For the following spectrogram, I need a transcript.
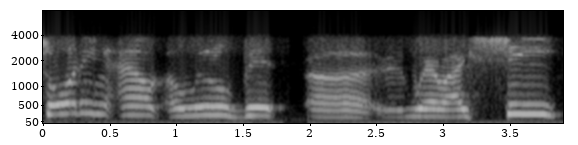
sorting out a little bit uh, where I see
